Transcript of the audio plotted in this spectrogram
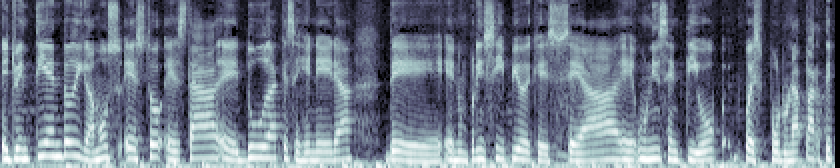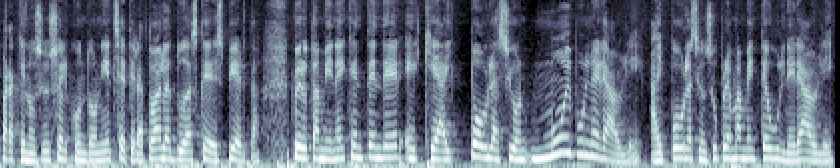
eh, yo entiendo, digamos, esto, esta eh, duda que se genera de, en un principio de que sea eh, un incentivo, pues por una parte para que no se use el condón y etcétera, todas las dudas que despierta. Pero también hay que entender eh, que hay población muy vulnerable, hay población supremamente vulnerable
